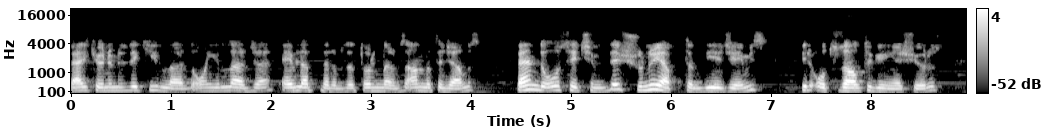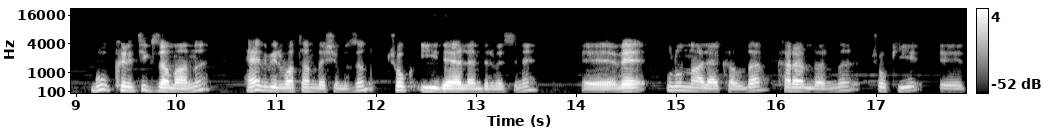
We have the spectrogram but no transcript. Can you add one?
belki önümüzdeki yıllarda 10 yıllarca evlatlarımıza, torunlarımıza anlatacağımız ben de o seçimde şunu yaptım diyeceğimiz bir 36 gün yaşıyoruz. Bu kritik zamanı her bir vatandaşımızın çok iyi değerlendirmesini e, ve bununla alakalı da kararlarını çok iyi e,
